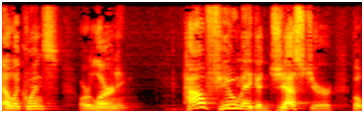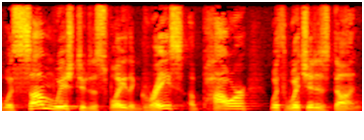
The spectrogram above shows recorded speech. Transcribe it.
eloquence, or learning? How few make a gesture, but with some wish to display the grace of power with which it is done?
